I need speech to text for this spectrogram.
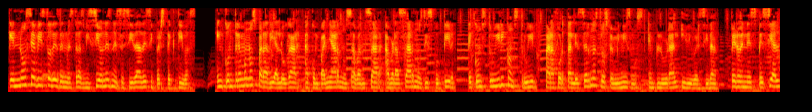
que no se ha visto desde nuestras visiones, necesidades y perspectivas. Encontrémonos para dialogar, acompañarnos, avanzar, abrazarnos, discutir, deconstruir y construir para fortalecer nuestros feminismos en plural y diversidad, pero en especial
